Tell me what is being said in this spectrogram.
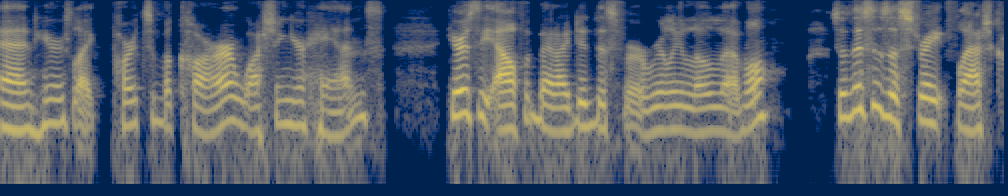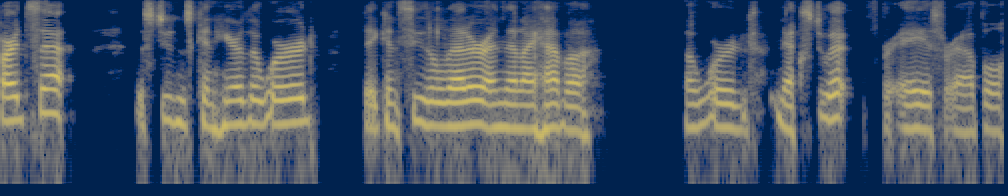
And here's like parts of a car, washing your hands. Here's the alphabet. I did this for a really low level. So this is a straight flashcard set. The students can hear the word, they can see the letter and then I have a, a word next to it for A is for apple,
